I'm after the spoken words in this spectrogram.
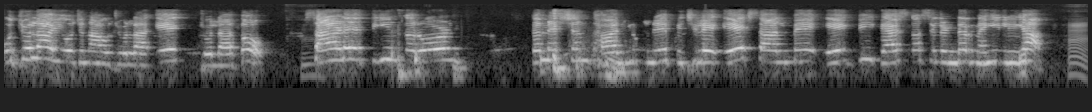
उज्ज्वला योजना उज्ज्वला एक उज्ज्वला दो। साढ़े तीन करोड़ कनेक्शन धारियों ने पिछले एक साल में एक भी गैस का सिलेंडर नहीं लिया। हम्म,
